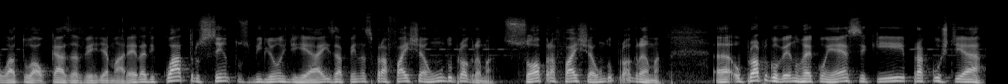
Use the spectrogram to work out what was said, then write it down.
o atual Casa Verde e Amarela é de 400 bilhões de reais apenas para a faixa 1 do programa, só para a faixa 1 do programa. Uh, o próprio governo reconhece que para custear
